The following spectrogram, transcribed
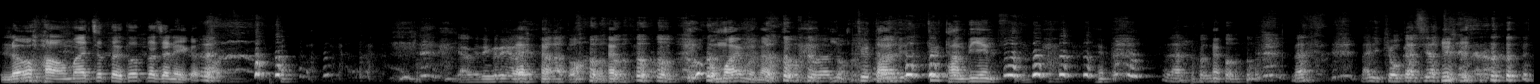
ロハお前ちょっと太ったじゃねえかと。やめてくれよ言ったなと。お前もな。トゥタンビトゥタンビエンツ なるほど。な何共感し合ってる？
